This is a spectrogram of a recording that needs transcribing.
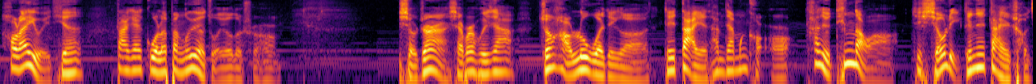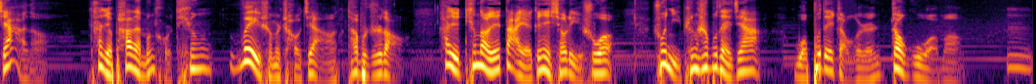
后来有一天，大概过了半个月左右的时候，小张啊下班回家，正好路过这个这大爷他们家门口，他就听到啊这小李跟这大爷吵架呢，他就趴在门口听，为什么吵架啊？他不知道，他就听到这大爷跟这小李说说你平时不在家，我不得找个人照顾我吗？嗯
